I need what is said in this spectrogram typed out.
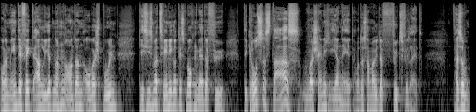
aber im Endeffekt ein Lied nach dem anderen spulen, das ist mir zu wenig und das machen leider viel. Die großen Stars wahrscheinlich eher nicht, aber das haben wir wieder viel zu viel Leute. Also,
